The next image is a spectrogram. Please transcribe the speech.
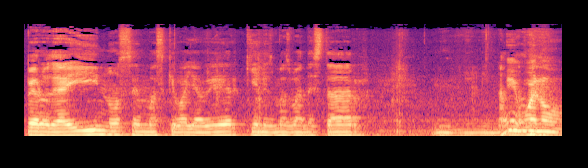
Pero de ahí no sé más que vaya a ver, quiénes más van a estar, ni, ni nada. Y bueno,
